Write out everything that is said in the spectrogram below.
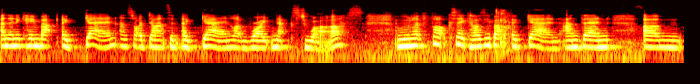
and then he came back again and started dancing again like right next to us. And we were like fuck's sake how's he back again? And then um,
